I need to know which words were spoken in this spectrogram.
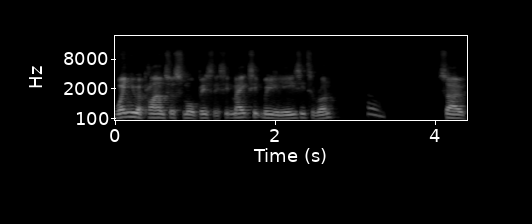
When you apply them to a small business, it makes it really easy to run. Hmm. So,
